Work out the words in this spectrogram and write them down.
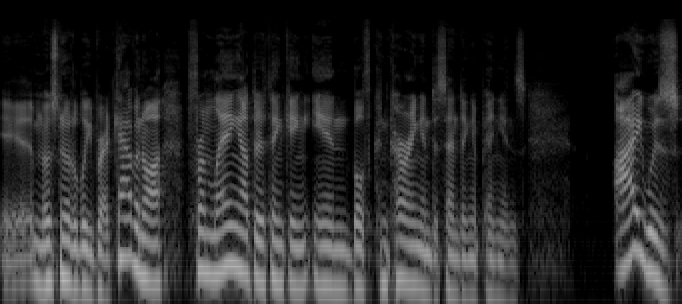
Eh, most notably Brett Kavanaugh, from laying out their thinking in both concurring and dissenting opinions. I was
